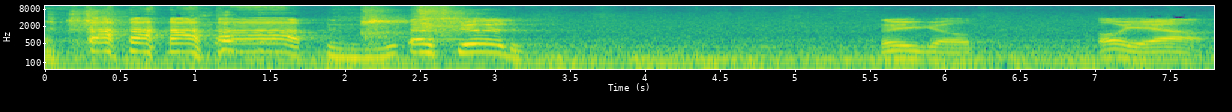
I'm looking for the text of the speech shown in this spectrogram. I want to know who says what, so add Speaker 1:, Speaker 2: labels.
Speaker 1: That's good. There you go. Oh yeah.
